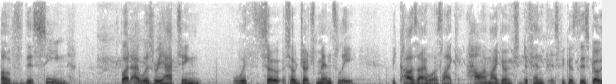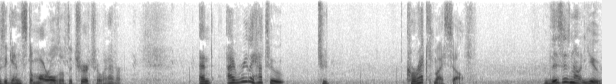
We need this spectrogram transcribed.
of this scene. But I was reacting with so so judgmentally because I was like, how am I going to defend this? Because this goes against the morals of the church or whatever. And I really had to to correct myself this is not you.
